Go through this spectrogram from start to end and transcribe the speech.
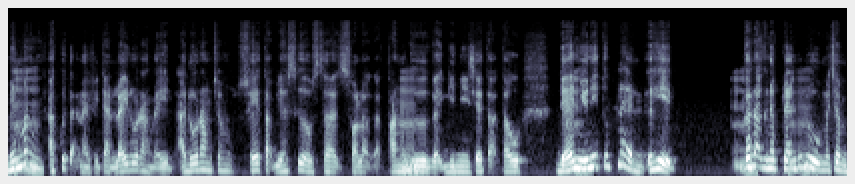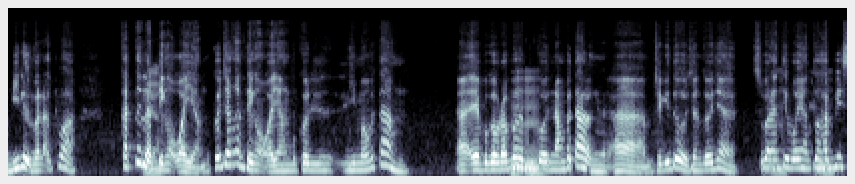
Memang hmm. aku tak nafikan lain orang lain. Ada orang macam saya tak biasa ustaz solat kat tangga hmm. kat gini saya tak tahu. Then hmm. you need to plan ahead. Hmm. Kau nak kena plan hmm. dulu macam bila kau nak keluar. Katalah yeah. tengok wayang. Kau jangan tengok wayang pukul 5 petang. Uh, eh pukul berapa? Hmm. Pukul 6 petang. uh, macam gitu contohnya. Sebab hmm. nanti wayang tu hmm. habis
